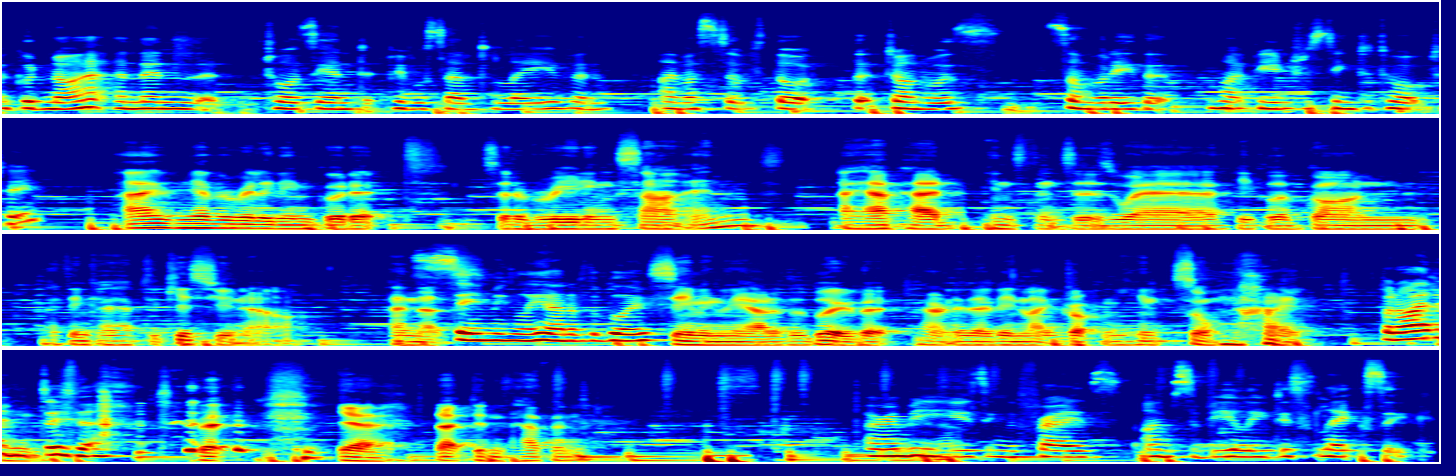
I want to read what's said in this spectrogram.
a good night. And then towards the end, people started to leave, and I must have thought that John was somebody that might be interesting to talk to. I've never really been good at sort of reading signs. I have had instances where people have gone, I think I have to kiss you now. And that's seemingly out of the blue. seemingly out of the blue, but apparently they've been like dropping hints all night. But I didn't do that. But yeah, that didn't happen. I remember you using the phrase "I'm severely dyslexic,"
